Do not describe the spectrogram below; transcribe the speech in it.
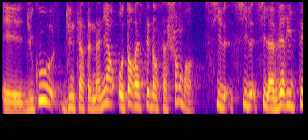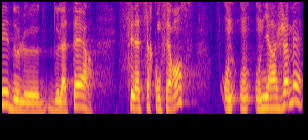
Et du coup, d'une certaine manière, autant rester dans sa chambre. Si, si, si la vérité de, le, de la Terre c'est la circonférence, on n'ira jamais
